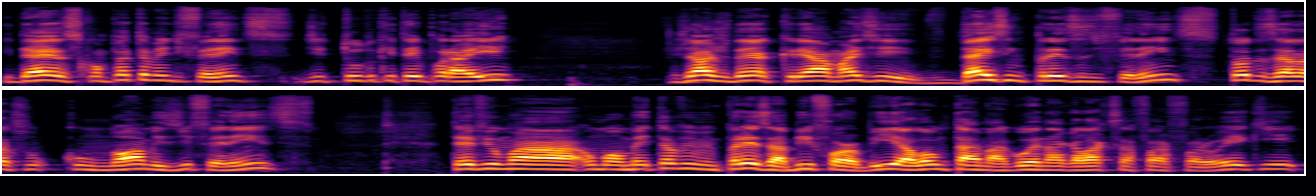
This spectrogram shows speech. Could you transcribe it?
ideias completamente diferentes de tudo que tem por aí. Já ajudei a criar mais de 10 empresas diferentes, todas elas com nomes diferentes. Teve uma, um momento, teve uma empresa, a B4B, a long time ago, na Galáxia Far Far Away, que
